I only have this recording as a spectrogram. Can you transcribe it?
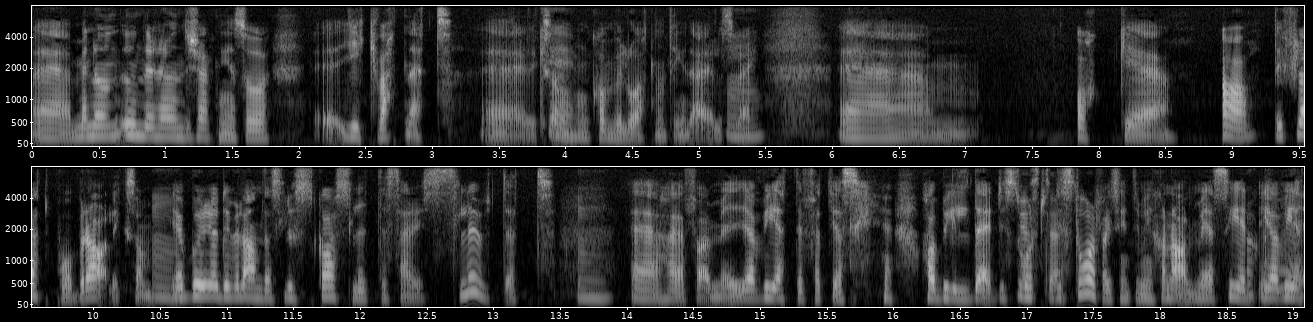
Eh, men un, under den här undersökningen så eh, gick vattnet. Eh, liksom, Okej. Hon kom väl åt någonting där eller sådär. Ehm, och eh, ja, det flöt på bra liksom. Jag började väl andas lustgas lite så här i slutet. Eh, har jag för mig. Jag vet det för att jag ser, har bilder. Det står, det. det. står faktiskt inte i min journal. Men jag, ser, jag vet,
